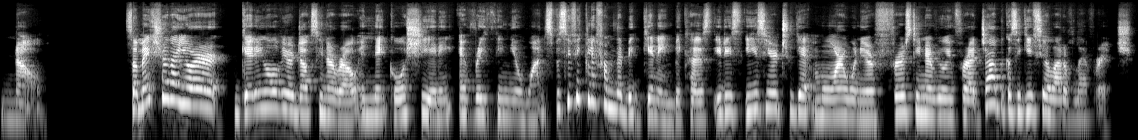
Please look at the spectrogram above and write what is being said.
no. So make sure that you're getting all of your ducks in a row and negotiating everything you want, specifically from the beginning, because it is easier to get more when you're first interviewing for a job because it gives you a lot of leverage.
